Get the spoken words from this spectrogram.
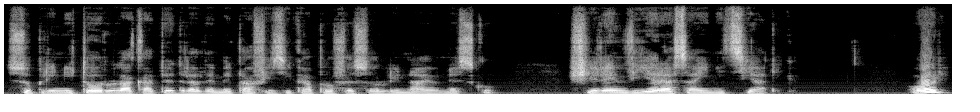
suplinitorul la catedra de metafizică a profesorului Naionescu și reînvierea sa inițiatică. Ori,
